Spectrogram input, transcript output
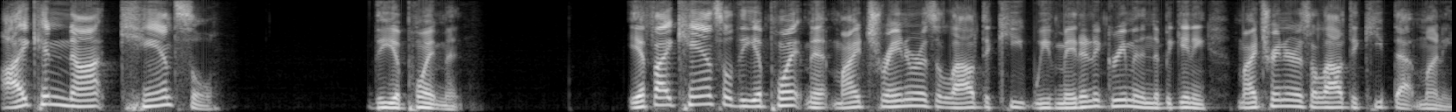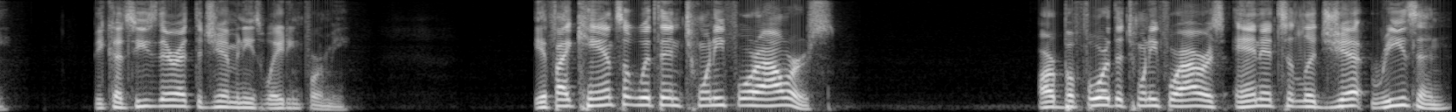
I cannot cancel the appointment. If I cancel the appointment, my trainer is allowed to keep, we've made an agreement in the beginning. My trainer is allowed to keep that money because he's there at the gym and he's waiting for me. If I cancel within 24 hours, or before the 24 hours and it's a legit reason,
